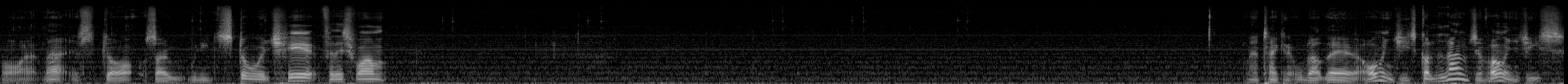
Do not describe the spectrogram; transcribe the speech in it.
Alright, that is got, so we need storage here for this one. Taking it all up there. Oranges, got loads of oranges.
